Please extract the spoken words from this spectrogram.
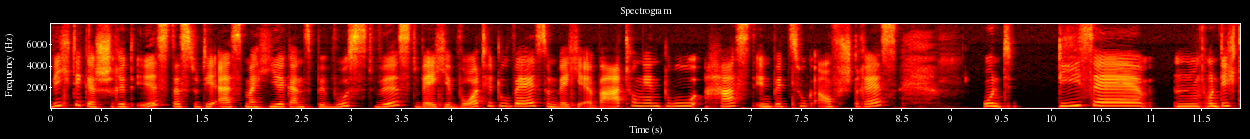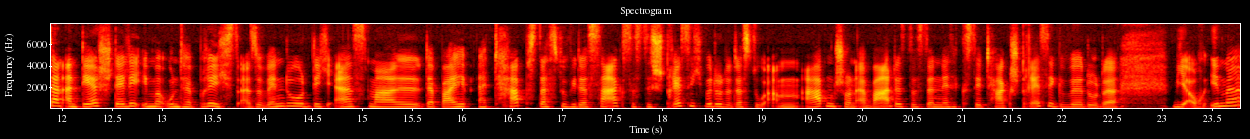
wichtiger Schritt ist, dass du dir erstmal hier ganz bewusst wirst, welche Worte du wählst und welche Erwartungen du hast in Bezug auf Stress und diese mm, und dich dann an der Stelle immer unterbrichst. Also wenn du dich erstmal dabei ertappst, dass du wieder sagst, dass das stressig wird oder dass du am Abend schon erwartest, dass der nächste Tag stressig wird oder wie auch immer,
